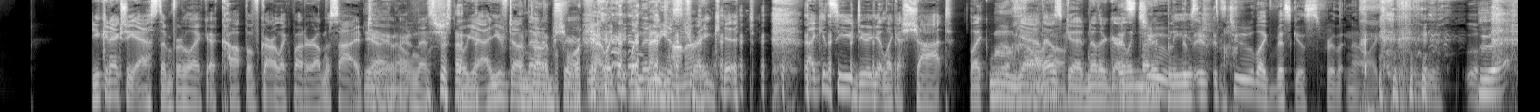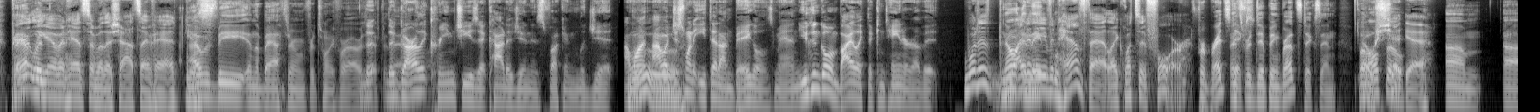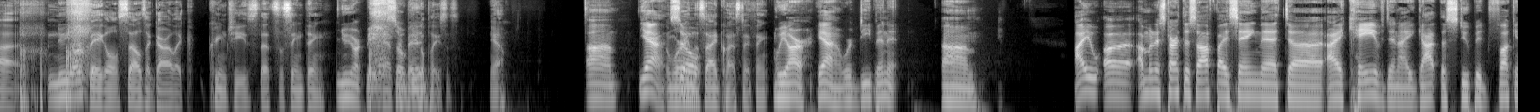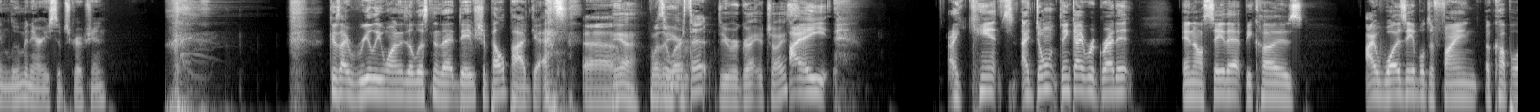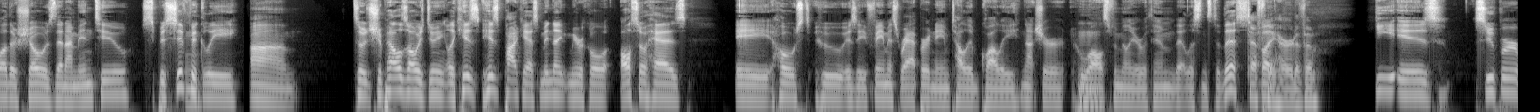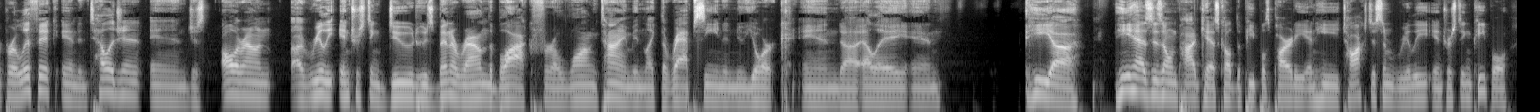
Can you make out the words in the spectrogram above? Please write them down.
you can actually ask them for like a cup of garlic butter on the side too, Yeah, I know. and that's just oh yeah, you've done I've that. done I'm sure. before. Yeah, like like and then you just drink it. I can see you doing it like a shot. Like, mm, Ugh, yeah, oh, that was no. good. Another garlic it's butter, too, please. it- it's too like viscous for that. No, like, Apparently, would- you haven't had some of the shots I've had. I would be in the bathroom for 24 hours The, after the that. garlic cream cheese at Cottage Inn is fucking legit. I want. I would just want to eat that on bagels, man. You can go and buy like the container of it What is? No, why do they, they- even have that? Like, what's it for? for breadsticks. It's for dipping breadsticks in. But oh also, shit! Yeah. um, uh, New York Bagel sells a garlic cream cheese. That's the same thing. New York bagel, Yeah, so bagel good. places. Yeah. Um, yeah. And we're so in the side quest, I think. We are. Yeah, we're deep in it. Um I uh I'm going to start this off by saying that uh I caved and I got the stupid fucking Luminary subscription. Cuz I really wanted to listen to that Dave Chappelle podcast. Uh, yeah. Was Do it you- worth it? Do you regret your choice? I I can't I don't think I regret it and I'll say that because I was able to find a couple other shows that I'm into specifically um so Chappelle's always doing like his his podcast Midnight Miracle also has a host who is a famous rapper named Talib Kweli not sure who Hmm. all's familiar with him that listens to this Definitely heard of him. he is super prolific and intelligent and just all around a really interesting dude who's been around the block for a long time in like the rap scene in New York and uh, LA and he uh he has his own podcast called The People's Party and he talks to some really interesting people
